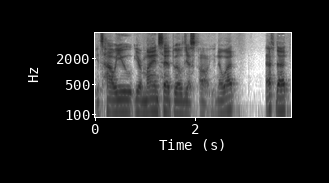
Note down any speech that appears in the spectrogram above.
it's how you your mindset will just oh, you know what, f that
